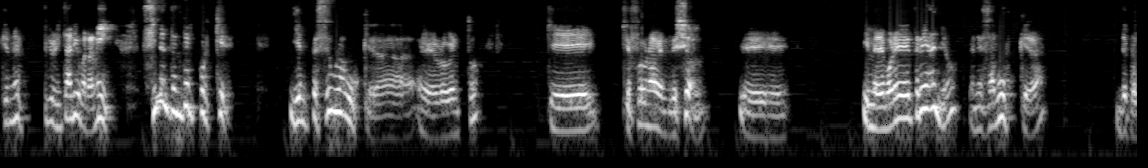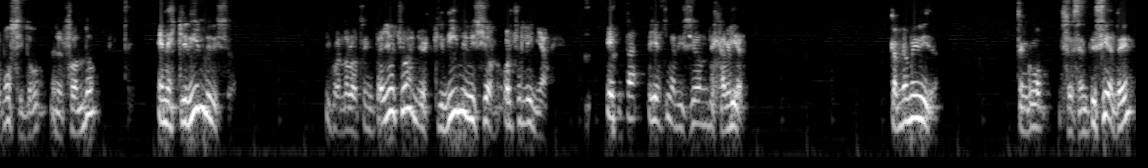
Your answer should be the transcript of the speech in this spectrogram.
que no es prioritario para mí? Sin entender por qué. Y empecé una búsqueda, eh, Roberto, que, que, fue una bendición. Eh, y me demoré tres años en esa búsqueda de propósito, en el fondo, en escribir mi visión. Y cuando a los 38 años escribí mi visión, ocho líneas, esta es la visión de Javier. Cambió mi vida. Tengo 67,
